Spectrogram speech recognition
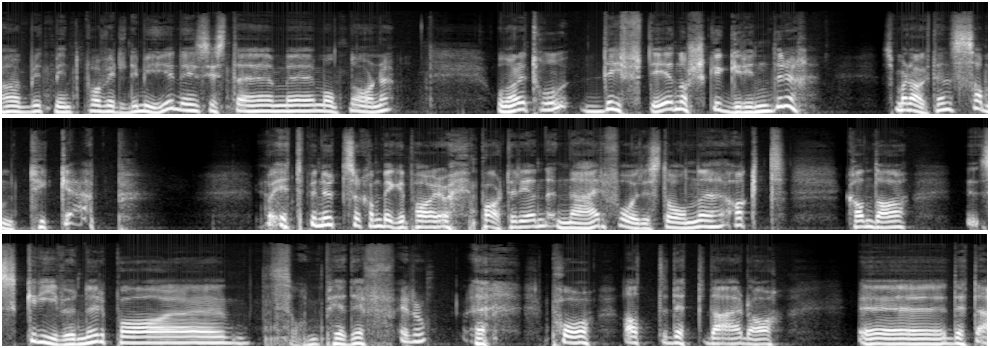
har blitt minnet på veldig mye de siste eh, månedene og årene. Og nå er det to driftige norske gründere som har laget en samtykke-app. På ett minutt så kan begge par, parter i en nær forestående akt kan da skrive under på sånn PDF eller noe, eh, på at dette er da eh, Dette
